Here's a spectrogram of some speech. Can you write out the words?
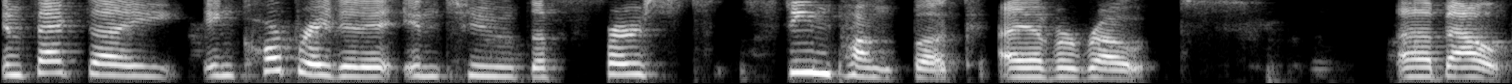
In fact, I incorporated it into the first steampunk book I ever wrote about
